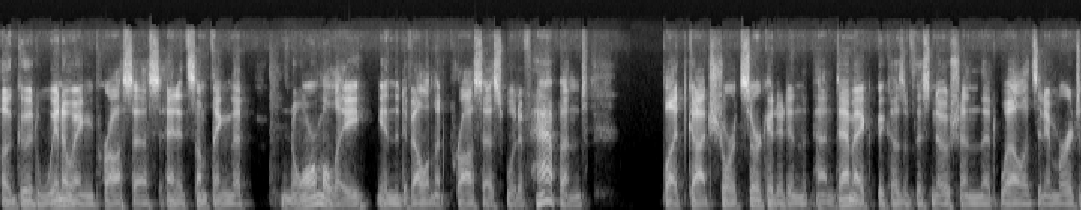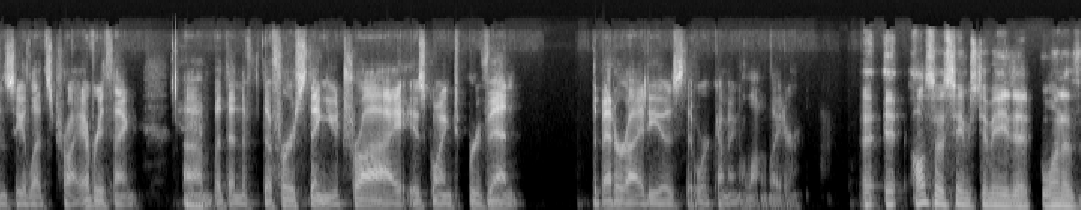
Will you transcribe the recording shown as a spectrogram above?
a good winnowing process. And it's something that normally in the development process would have happened, but got short circuited in the pandemic because of this notion that, well, it's an emergency, let's try everything. Yeah. Um, but then the, the first thing you try is going to prevent the better ideas that were coming along later. Uh, It also seems to me that one of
